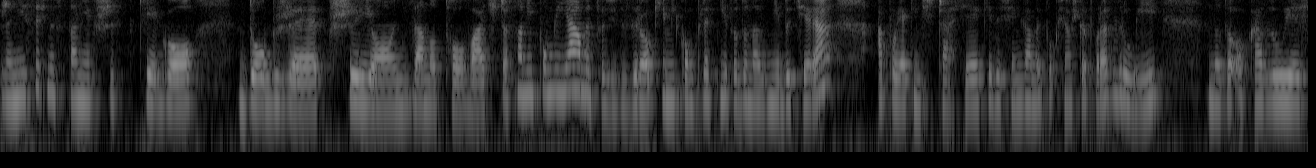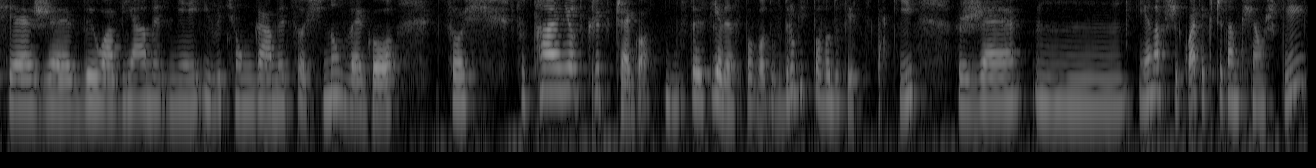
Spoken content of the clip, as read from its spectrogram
że nie jesteśmy w stanie wszystkiego dobrze przyjąć, zanotować. Czasami pomijamy coś wzrokiem i kompletnie to do nas nie dociera, a po jakimś czasie, kiedy sięgamy po książkę po raz drugi, no to okazuje się, że wyławiamy z niej i wyciągamy coś nowego, coś totalnie odkrywczego. Więc to jest jeden z powodów. Drugi z powodów jest taki, że mm, ja na przykład, jak czytam książki,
